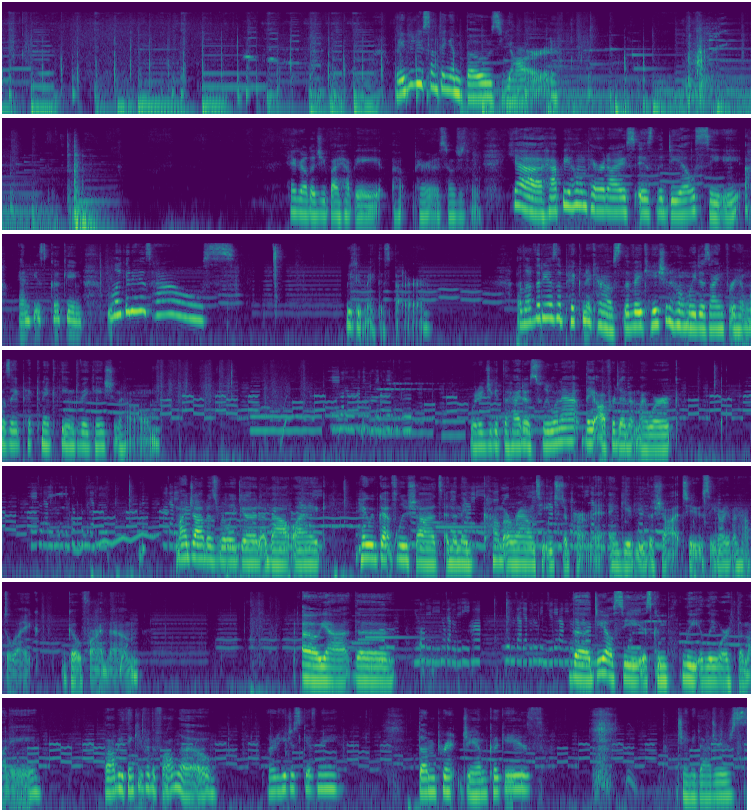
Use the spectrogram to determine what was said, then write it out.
We need to do something in Bo's yard. Hey girl, did you buy Happy Paradise? Yeah, Happy Home Paradise is the DLC. Ah, and he's cooking. Look at his house. We could make this better. I love that he has a picnic house. The vacation home we designed for him was a picnic themed vacation home. Where did you get the high dose flu one at? They offered them at my work. My job is really good about like, hey, we've got flu shots, and then they come around to each department and give you the shot too, so you don't even have to like go find them. Oh yeah, the the DLC is completely worth the money. Bobby, thank you for the follow. What did he just give me? Thumbprint jam cookies. Jammie Dodgers.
